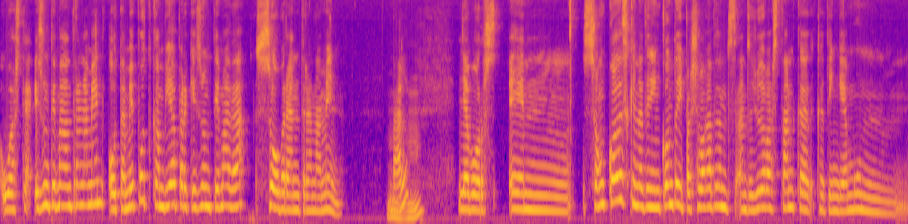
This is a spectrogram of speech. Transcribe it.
o està, és un tema d'entrenament o també pot canviar perquè és un tema de sobreentrenament. Val? Mm -hmm. Llavors, eh, són coses que hem de tenir en compte i per això a vegades ens, ens ajuda bastant que, que tinguem un,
